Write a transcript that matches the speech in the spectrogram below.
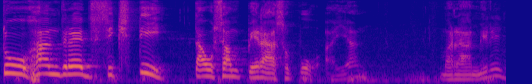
260,000 piraso po. Ayan. Marami rin.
